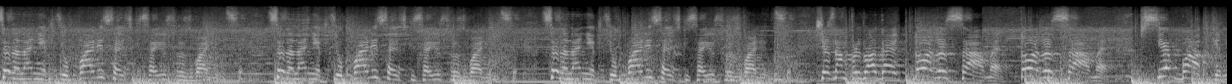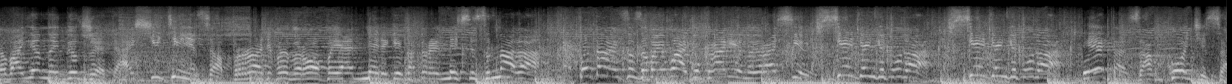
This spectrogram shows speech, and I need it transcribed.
Цены на нефть упали, Советский Союз развалился. Цены на нефть упали, Советский Союз развалился. Цены на нефть упали, Советский Союз развалился. Сейчас нам предлагают то же самое, то же самое. Все бабки на военные бюджеты ощетиниться против Европы и Америки, которые вместе с НАТО пытаются завоевать Украину и Россию. Все деньги туда, все деньги туда. Это закончится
